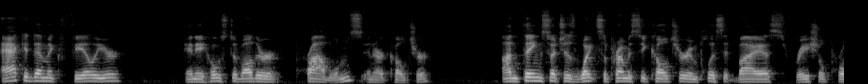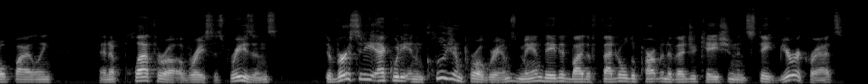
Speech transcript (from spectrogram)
academic failure, and a host of other problems in our culture on things such as white supremacy culture, implicit bias, racial profiling, and a plethora of racist reasons, diversity, equity, and inclusion programs mandated by the federal Department of Education and state bureaucrats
